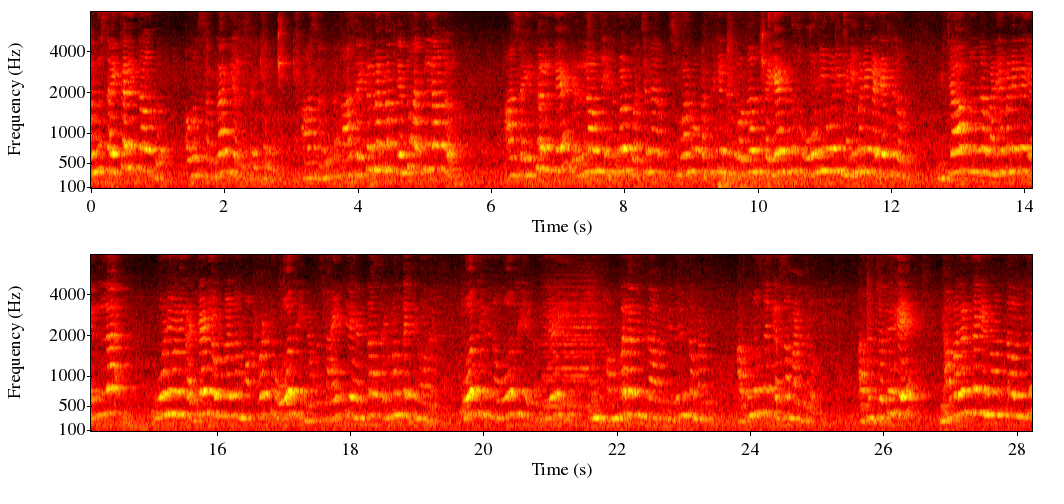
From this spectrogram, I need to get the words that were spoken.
ಒಂದು ಸೈಕಲ್ ಇತ್ತು ಅವ್ರದ್ದು. ಅವ್ರ ಸಂಗಾತಿ ಅದು ಸೈಕಲ್ ಆ ಸಂಗ ಆ ಸೈಕಲ್ ಮೇಲೆ ಮತ್ತೆ ಎಲ್ಲೂ ಹತ್ತಿಲ್ಲ ಅವರು. ಆ ಸೈಕಲ್ಗೆ ಎಲ್ಲವನ್ನ ಇಟ್ಕೊಂಡು ವಚನ ಸುವರ್ಣ ಪತ್ರಿಕೆ ಇಟ್ಕೊಂಡು ಕೈಯಾಗಿ ಹಿಡಿದು ಓಣಿ ಓಣಿ ಮನೆ ಮನೆಗೆ ಅಡ್ಡಾಡ್ತಿದ್ರು. ಬಿಜಾಪುರದ ಮನೆ ಮನೆಗೆ ಎಲ್ಲ ಓಣಿ ಓಣಿಗೆ ಅಡ್ಡಾಡಿ ಅವುಗಳನ್ನ ಮಕ್ಕಟ್ಟು ಓದ್ರಿ ನಮ್ಮ ಸಾಹಿತ್ಯ ಎಂತ ಶ್ರೀಮಂತ ಐತಿ ನೋಡ್ರಿ. ಓದ್ರಿ ನಾವು ಓದ್ರಿ ಅಂತ ಹೇಳಿ ಒಂದು ಹಂಬಲದಿಂದ ಇದರಿಂದ ಅದನ್ನು ಸಹ ಕೆಲಸ ಮಾಡಿದ್ರು. ಅದ್ರ ಜೊತೆಗೆ ನವರಂಗ ಎನ್ನುವಂತ ಒಂದು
